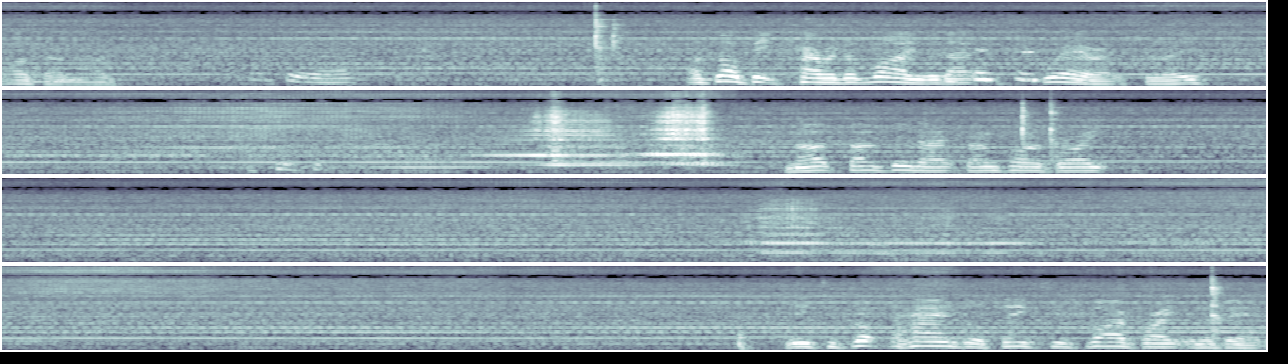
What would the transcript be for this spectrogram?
I don't know. All right. I got a bit carried away with that square actually. No, don't do that. Don't vibrate. Need to drop the handle, see, 'cause it's vibrating a bit.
